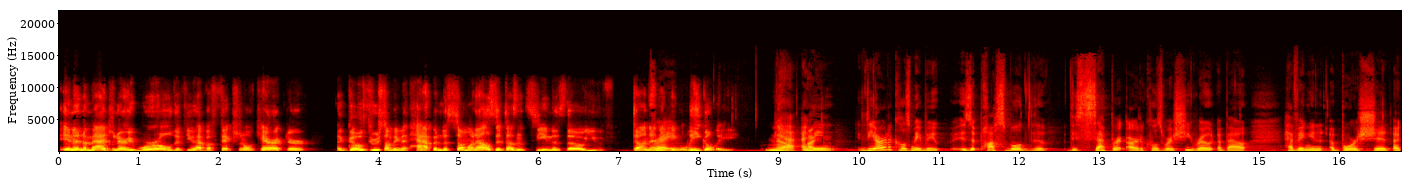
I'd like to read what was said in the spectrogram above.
in an imaginary world, if you have a fictional character uh, go through something that happened to someone else, it doesn't seem as though you've done Right. anything legally. No, yeah, I, mean, the articles maybe is it possible the the separate articles where she wrote about having an abortion, a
